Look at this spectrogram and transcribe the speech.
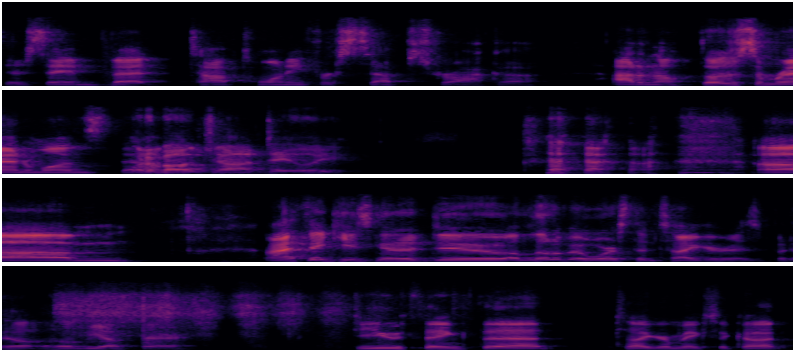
they're saying bet top twenty for Sepp Straka. I don't know. Those are some random ones. That What I'm about John at. Daly? um, I think he's gonna do a little bit worse than Tiger is, but he'll he'll be up there. Do you think that Tiger makes a cut?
